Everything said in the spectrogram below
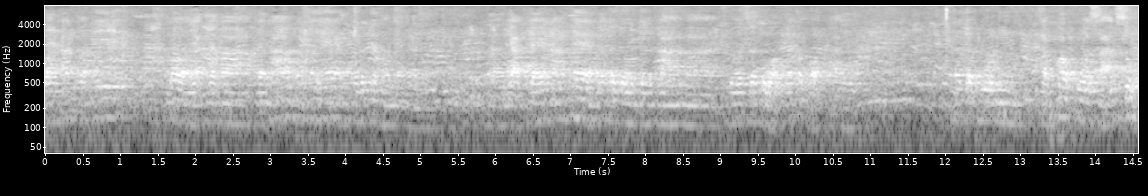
วันนั้นวันนี้ก็อยากจะมาแต่น้ำมันไม่แห้งไม่รู้จะทำยังไงนอยากใจน้ำแห้งแล้วก็โยนเดินทางมา โดยสะดวกและก็ปลอดภัยเราจะบุญ กับครอบครัวสารสุข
